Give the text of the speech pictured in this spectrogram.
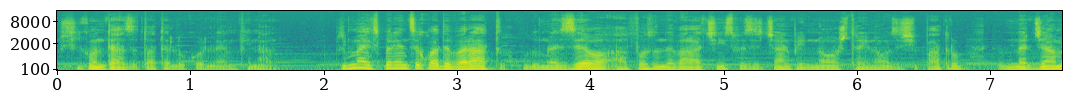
Și contează toate lucrurile în final. Prima experiență cu adevărat cu Dumnezeu a fost undeva la 15 ani, prin 93-94. Mergeam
